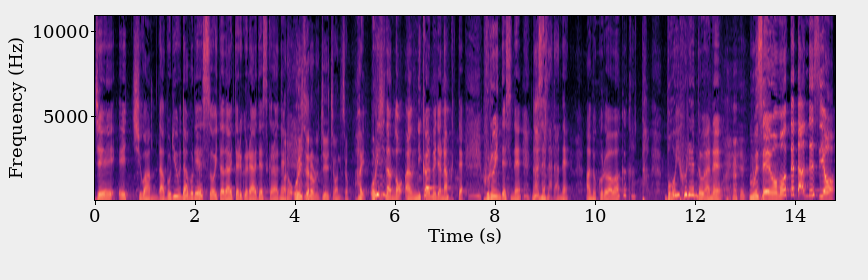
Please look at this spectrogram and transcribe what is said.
JH1 WWS をいただいてるぐらいですからね。あのオリジナルの JH1 ですよ。はい、オリジナルのあの2回目じゃなくて古いんですね。なぜならね、あの頃は若かった。ボーイフレンドがね無線を持ってたんですよ。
